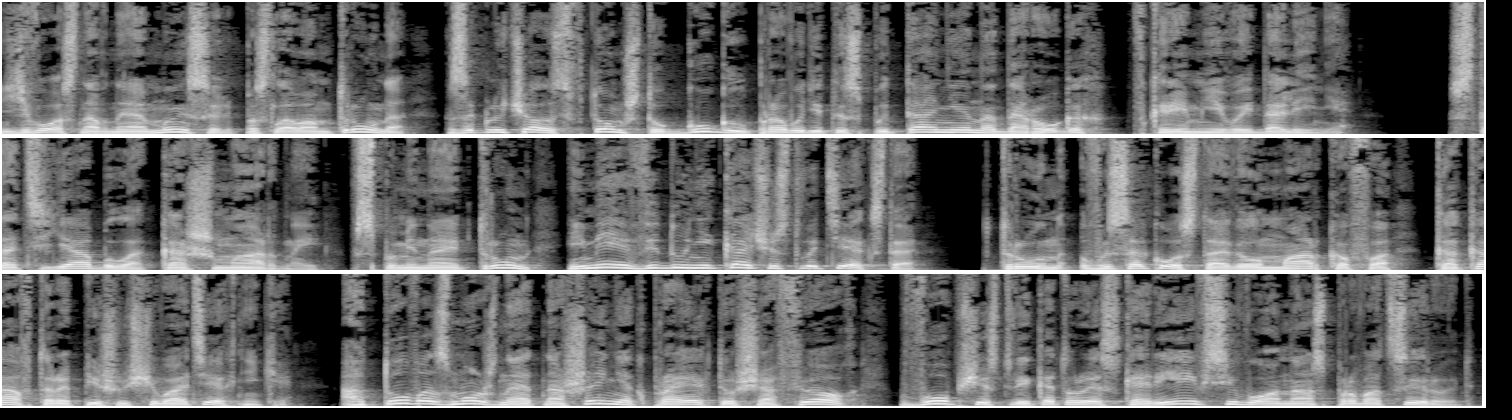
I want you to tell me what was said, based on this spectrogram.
Его основная мысль, по словам Труна, заключалась в том, что Google проводит испытания на дорогах в Кремниевой долине. Статья была кошмарной, вспоминает Трун, имея в виду не качество текста, Трун высоко ставил Маркова как автора, пишущего о технике, а то возможное отношение к проекту «Шофер» в обществе, которое, скорее всего, она спровоцирует.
